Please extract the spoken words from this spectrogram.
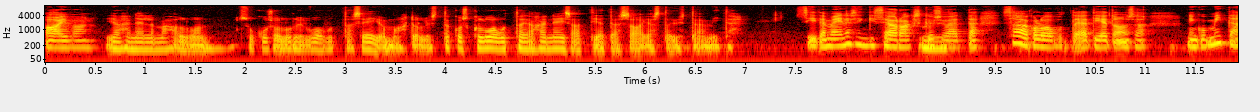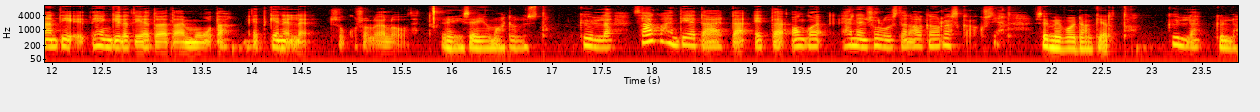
Aivan. ja hänellä mä haluan sukusoluni luovuttaa. Se ei ole mahdollista, koska luovuttajahan ei saa tietää saajasta yhtään mitään. Siitä meinasinkin seuraavaksi mm. kysyä, että saako luovuttaja tietoonsa niin kuin mitään tie- henkilötietoja tai muuta, että kenelle sukusoluja on luovutettu? Ei, se ei ole mahdollista. Kyllä. Saako hän tietää, että, että onko hänen soluistaan alkanut raskauksia? Se me voidaan kertoa. Kyllä. Kyllä.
